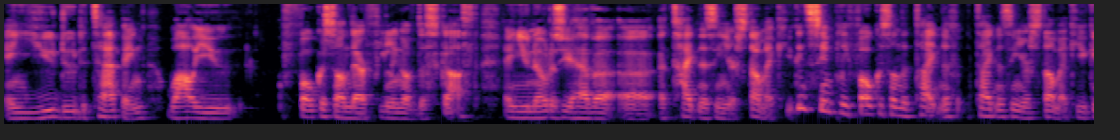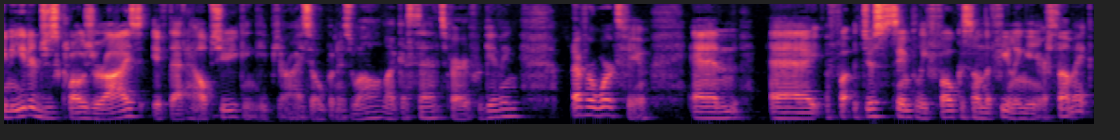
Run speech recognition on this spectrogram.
and you do the tapping while you focus on their feeling of disgust and you notice you have a, a, a, tightness in your stomach. You can simply focus on the tightness tightness in your stomach. You can either just close your eyes if that helps you. You can keep your eyes open as well. Like i said it's very forgiving. Whatever works for you. And uh, just simply focus on the feeling in your stomach,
